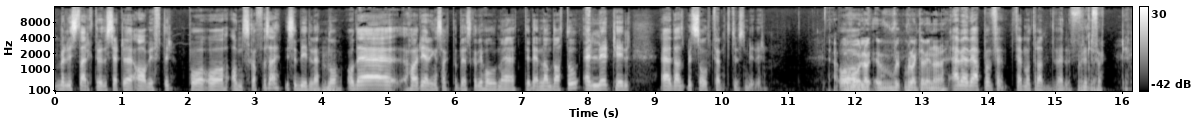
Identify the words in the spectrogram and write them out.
veldig sterkt reduserte avgifter på å anskaffe seg disse bilene mm. nå. Og det har regjeringen sagt at det skal de holde med til en eller annen dato, eller til eh, det har blitt solgt 50 000 biler. Ja, og Og- hvor, langt, hvor, hvor langt er vi nå, da? Jeg mener vi er på 35 eller rundt Ok. 40.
